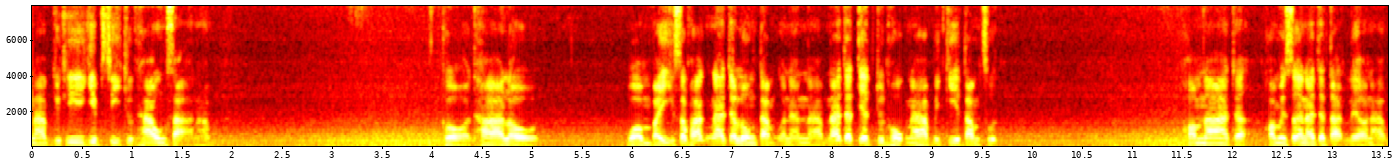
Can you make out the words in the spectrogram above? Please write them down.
นะครับ อยู่ที่ 24.5 องศานะครับ ก็ถ้าเราวอร์มไปอีกสักพักน่าจะลงต่ำกว่านั้นนะครับ น่าจะ 7.6 นะครับเมื่อกี้ต่ำสุดความน่าจะคอมเพรสเซอร์น่าจะตัดแล้วนะครับ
